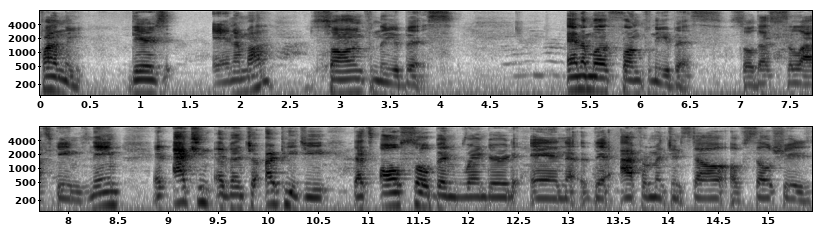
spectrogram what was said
Finally, there's Anima, Song from the Abyss. Anima, Song from the Abyss. So that's the last game's name. An action adventure RPG that's also been rendered in the aforementioned style of cel shaded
